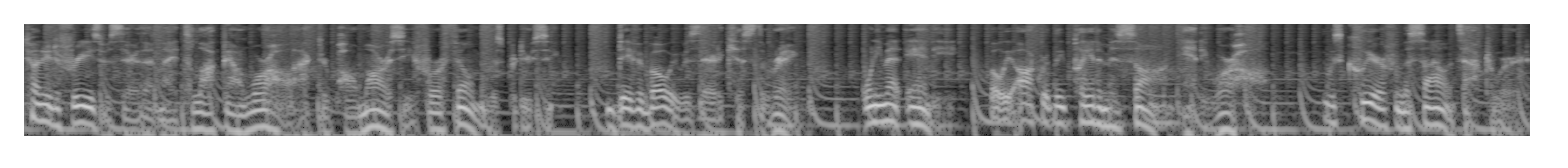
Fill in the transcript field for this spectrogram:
Tony DeFries was there that night to lock down Warhol actor Paul Morrissey for a film he was producing. David Bowie was there to kiss the ring. When he met Andy, Bowie awkwardly played him his song, Andy Warhol. It was clear from the silence afterward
